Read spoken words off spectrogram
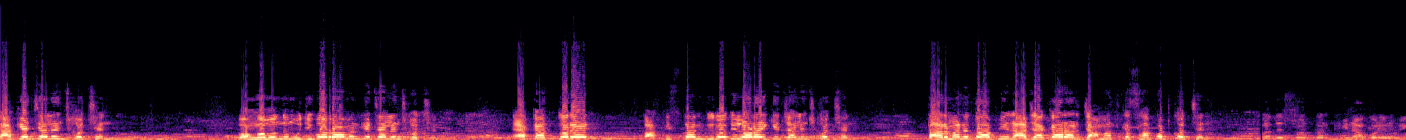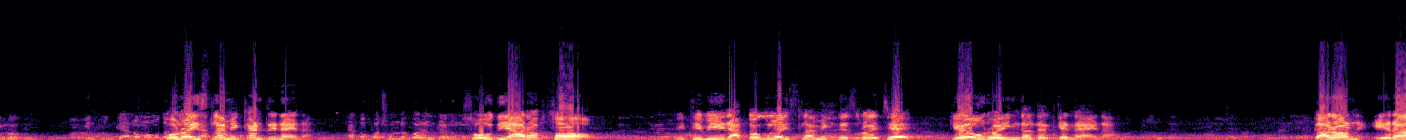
কাকে চ্যালেঞ্জ করছেন? বঙ্গবন্ধু মুজিবুর রহমানকে চ্যালেঞ্জ করছেন? একাত্তরের পাকিস্তান বিরোধী লড়াইকে চ্যালেঞ্জ করছেন? তার মানে তো আপনি রাজাকার আর জামাতকে সাপোর্ট করছেন। কোন ইসলামিক কান্ট্রি নেয় না। এত পছন্দ করেন কেন সৌদি আরব সহ পৃথিবীর এতগুলো ইসলামিক দেশ রয়েছে কেউ রোহিঙ্গাদেরকে নেয় না। কারণ এরা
